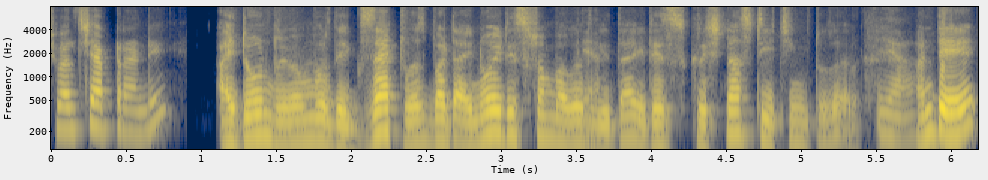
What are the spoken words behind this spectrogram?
ట్వెల్త్ చాప్టర్ అండి? I don't remember the exact verse but I know it is from Bhagavad Gita. It is Krishna's teaching to the అంటే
